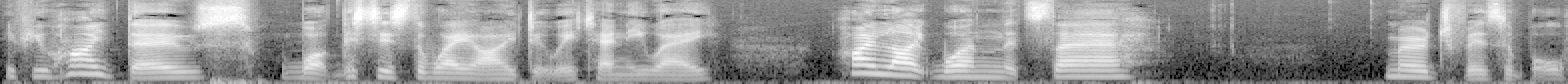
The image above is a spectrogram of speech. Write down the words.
If you hide those, well this is the way I do it anyway. Highlight one that's there, merge visible.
